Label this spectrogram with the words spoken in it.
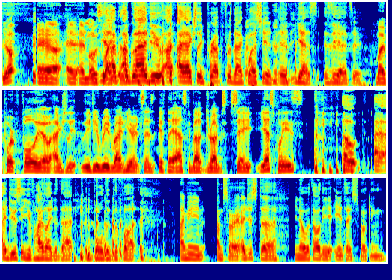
Yep. Uh, and, and most Yeah, I'm, I'm glad you. I, I actually prepped for that question, and yes is the answer. my portfolio actually if you read right here it says if they ask about drugs, say yes please. Oh, I, I do see you've highlighted that and bolded the font. I mean, I'm sorry. I just, uh, you know, with all the anti-smoking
